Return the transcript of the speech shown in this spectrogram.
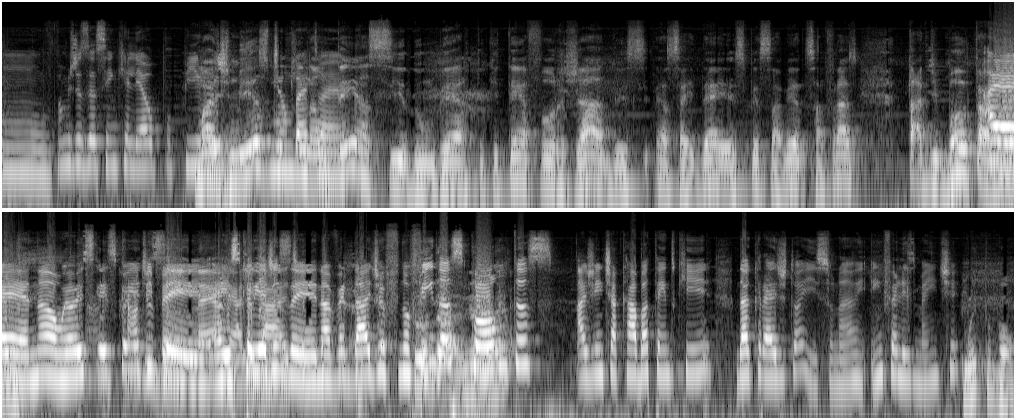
um, vamos dizer assim, que ele é o pupilo Mas mesmo de Humberto que não Eco. tenha sido Humberto que tenha forjado esse, essa ideia, esse pensamento, essa frase, tá de bom tamanho. É, não, eu, é isso que eu ia Cabe dizer. bem, né, é isso que eu ia dizer. Na verdade, no fim Tudo das ver, né? contas, a gente acaba tendo que dar crédito a isso, né? Infelizmente. Muito bom.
